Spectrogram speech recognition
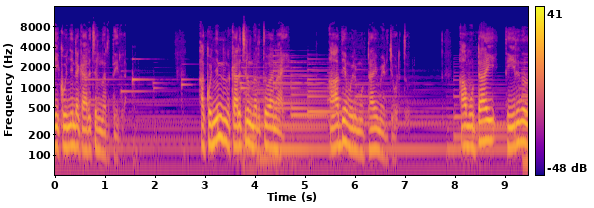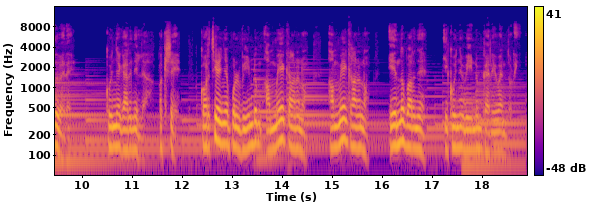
ഈ കുഞ്ഞിന്റെ കരച്ചിൽ നിർത്തിയില്ല. ആ കുഞ്ഞിന്റെ കരച്ചിൽ നിർത്തുവാനായി ആദ്യം ഒരു മുട്ടായി മേടിച്ചു കൊടുത്തു. ആ മുട്ടായി തീരുന്നത് വരെ കുഞ്ഞ് കരഞ്ഞില്ല. പക്ഷേ കുറച്ച് കഴിഞ്ഞപ്പോൾ വീണ്ടും അമ്മയെ കാണണം അമ്മയെ കാണണം എന്ന് പറഞ്ഞ് ഈ കുഞ്ഞ് വീണ്ടും കരയുവാൻ തുടങ്ങി.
